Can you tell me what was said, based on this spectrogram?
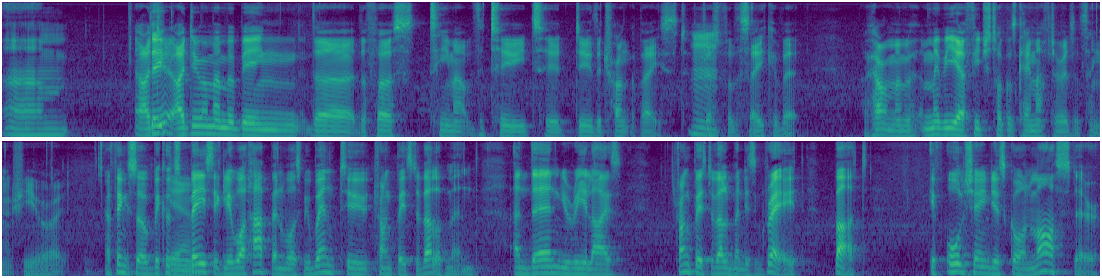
Um, I do. I do remember being the the first team out of the two to do the trunk based, Mm. just for the sake of it. I can't remember. Maybe yeah, feature toggles came after it. I think actually you're right. I think so because Yeah. basically what happened was we went to trunk-based development, and then you realize trunk-based development is great, but if all changes go on master,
